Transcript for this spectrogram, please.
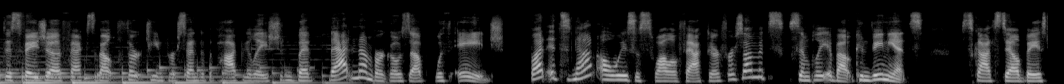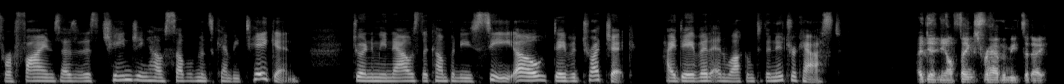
Dysphagia affects about 13% of the population, but that number goes up with age. But it's not always a swallow factor. For some, it's simply about convenience. Scottsdale based Refine says it is changing how supplements can be taken. Joining me now is the company's CEO, David Trutchick. Hi, David, and welcome to the NutraCast. Hi, Danielle. Thanks for having me today.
